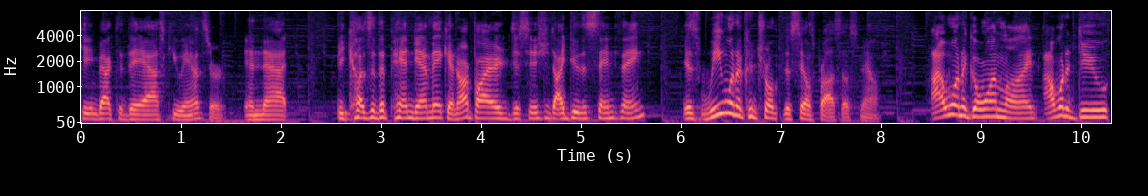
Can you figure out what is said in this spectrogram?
getting back to they ask you answer. And that because of the pandemic and our buyer decisions, I do the same thing is we want to control the sales process now. I want to go online. I want to do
